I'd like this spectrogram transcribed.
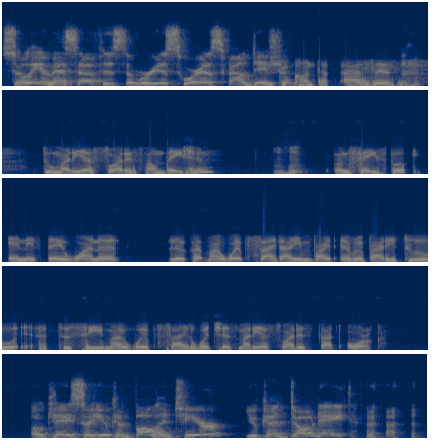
So MSF is the Maria Suarez Foundation. And to contact us is mm-hmm. to Maria Suarez Foundation mm-hmm. on Facebook. And if they want to look at my website, I invite everybody to uh, to see my website, which is mariasuarez.org. Okay, so you can volunteer, you can donate.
